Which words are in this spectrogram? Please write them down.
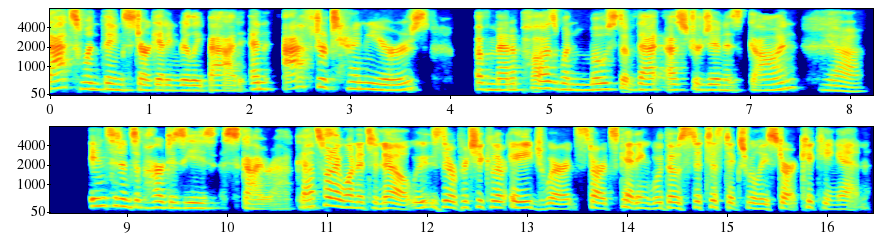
that's when things start getting really bad. And after 10 years of menopause, when most of that estrogen is gone, yeah. incidence of heart disease skyrockets. That's what I wanted to know. Is there a particular age where it starts getting, where those statistics really start kicking in?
